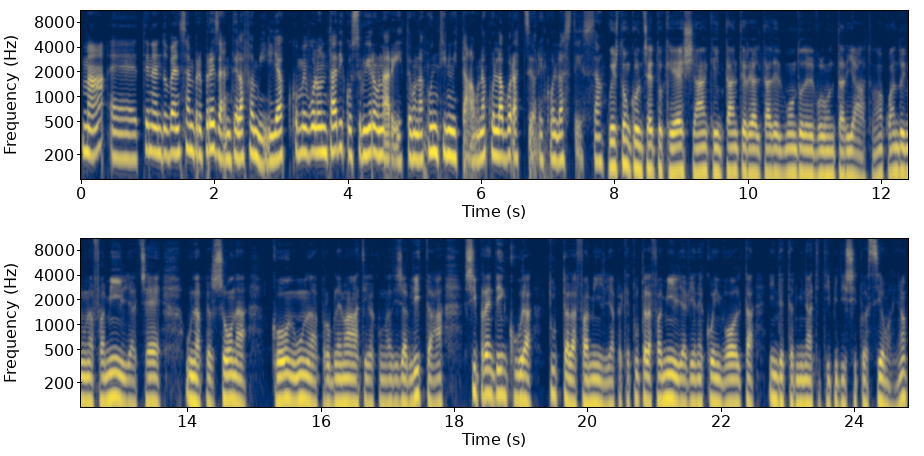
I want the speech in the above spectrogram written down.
ma eh, tenendo ben sempre presente la famiglia come volontà di costruire una rete, una continuità, una collaborazione con la stessa. Questo è un concetto che esce anche in tante realtà del mondo del volontariato, no? quando in una famiglia c'è una persona con una problematica, con una disabilità, si prende in cura tutta la famiglia, perché tutta la famiglia viene coinvolta in determinati tipi di situazioni. No?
